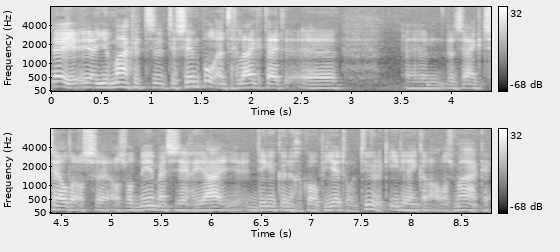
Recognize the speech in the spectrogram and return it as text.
nee, je- maakt het te- te simpel en tegelijkertijd, ehm, dat is eigenlijk hetzelfde als, eh, als wat meer mensen zeggen, ja, je- dingen kunnen gekopieerd worden. Tuurlijk, iedereen kan alles maken.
